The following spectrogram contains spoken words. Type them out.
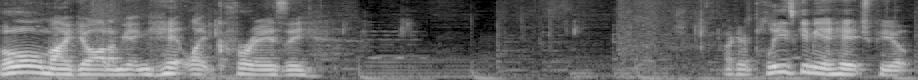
Oh my god, I'm getting hit like crazy. Okay, please give me a HP up.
